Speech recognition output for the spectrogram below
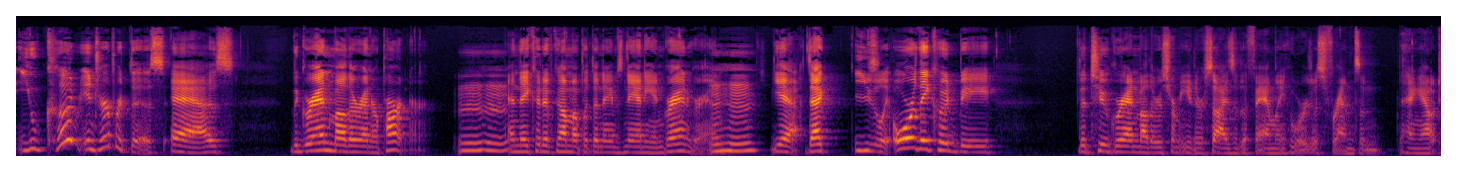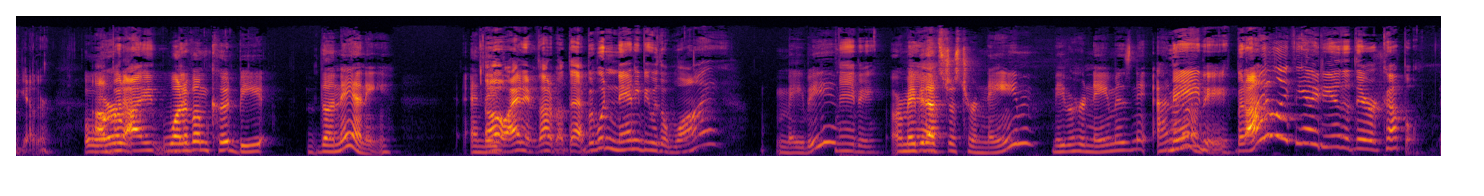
you could interpret this as the grandmother and her partner, mm-hmm. and they could have come up with the names Nanny and Gran Gran. Mm-hmm. Yeah, that easily, or they could be the two grandmothers from either sides of the family who are just friends and hang out together. Or but I- one of them could be the nanny. And they, Oh, I hadn't even thought about that. But wouldn't Nanny be with a Y? maybe? Maybe. Or maybe Yeah. that's just her name? Maybe her name is. I don't know. Maybe, but I like the idea that they're a couple.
